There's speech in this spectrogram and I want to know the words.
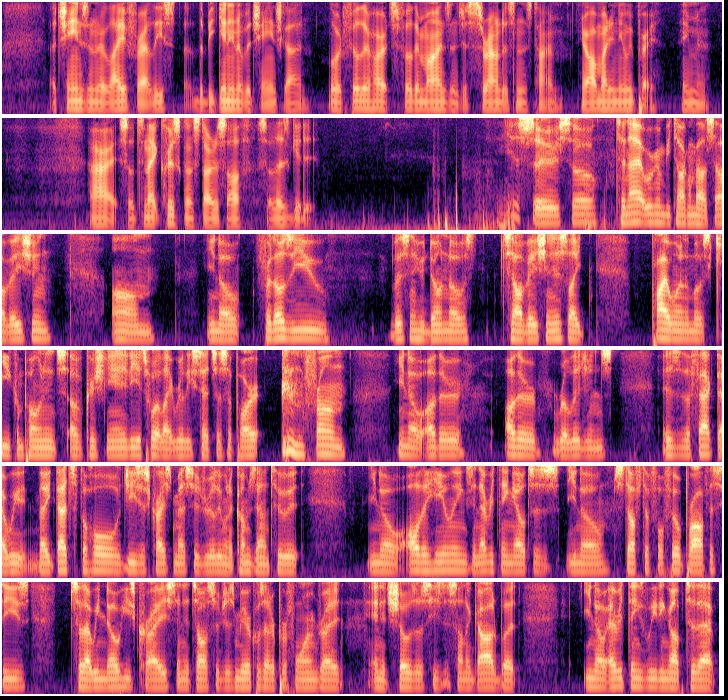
a change in their life or at least the beginning of a change, God. Lord, fill their hearts, fill their minds, and just surround us in this time. Your almighty name we pray. Amen. All right, so tonight Chris gonna start us off. So let's get it. Yes, sir. So tonight we're gonna be talking about salvation. Um, you know, for those of you listening who don't know, salvation is like probably one of the most key components of Christianity. It's what like really sets us apart from, you know, other other religions is the fact that we like that's the whole Jesus Christ message really when it comes down to it. You know, all the healings and everything else is, you know, stuff to fulfill prophecies so that we know he's Christ and it's also just miracles that are performed, right? And it shows us he's the son of God, but you know, everything's leading up to that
